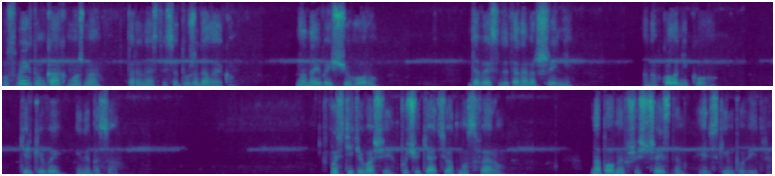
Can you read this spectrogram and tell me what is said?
У своїх думках можна перенестися дуже далеко, на найвищу гору, де ви сидите на вершині, а навколо нікого, тільки ви і небеса. Впустіть у ваші почуття цю атмосферу, наповнившись чистим гірським повітрям.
